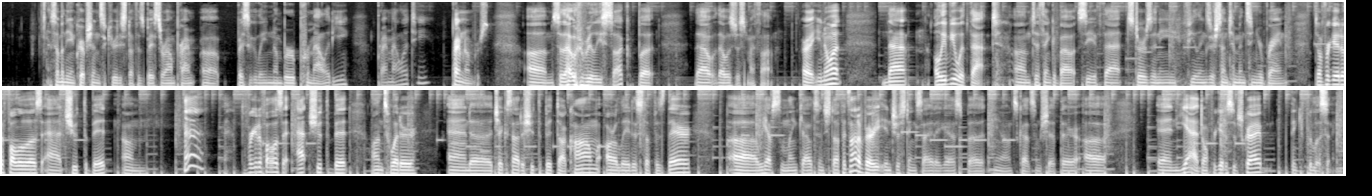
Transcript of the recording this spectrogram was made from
some of the encryption security stuff is based around prime uh basically number primality primality prime numbers um so that would really suck but that that was just my thought. All right, you know what? That I'll leave you with that um, to think about. See if that stirs any feelings or sentiments in your brain. Don't forget to follow us at Shoot the Bit. Um, eh, don't forget to follow us at, at Shoot the Bit on Twitter and uh, check us out at shootthebit.com. Our latest stuff is there. Uh, we have some link outs and stuff. It's not a very interesting site, I guess, but you know, it's got some shit there. Uh, and yeah, don't forget to subscribe. Thank you for listening.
